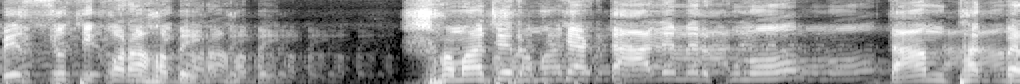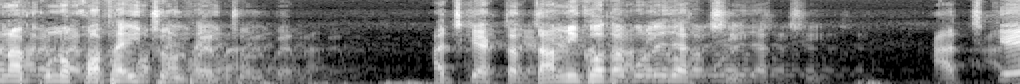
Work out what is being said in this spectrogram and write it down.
বেজ্জতি করা হবে। সমাজের মুখে একটা আলেমের দাম থাকবে না, কোনো কথাই চলবে না। আজকে একটা দামি কথা বলে যাচ্ছি। আজকে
